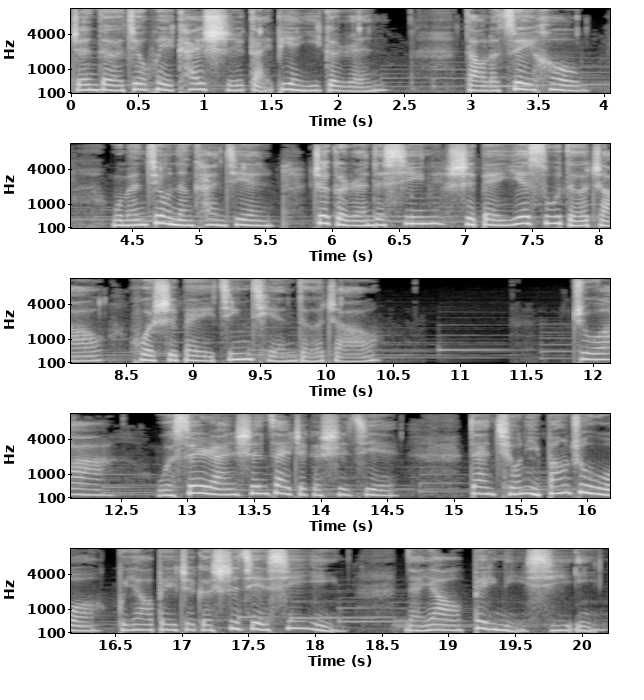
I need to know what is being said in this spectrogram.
真的就会开始改变一个人。到了最后，我们就能看见这个人的心是被耶稣得着，或是被金钱得着。主啊，我虽然身在这个世界，但求你帮助我，不要被这个世界吸引，乃要被你吸引。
